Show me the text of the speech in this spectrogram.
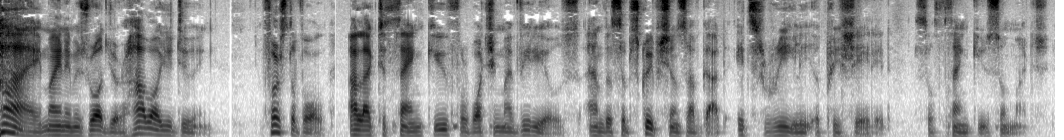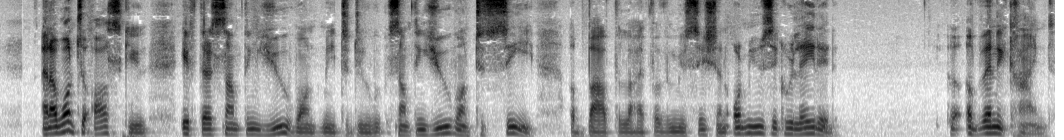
Hi, my name is Roger. How are you doing? First of all, I'd like to thank you for watching my videos and the subscriptions I've got. It's really appreciated. So thank you so much. And I want to ask you if there's something you want me to do, something you want to see about the life of a musician or music related uh, of any kind.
